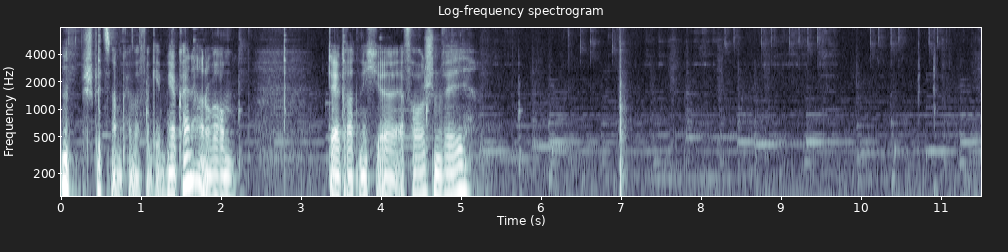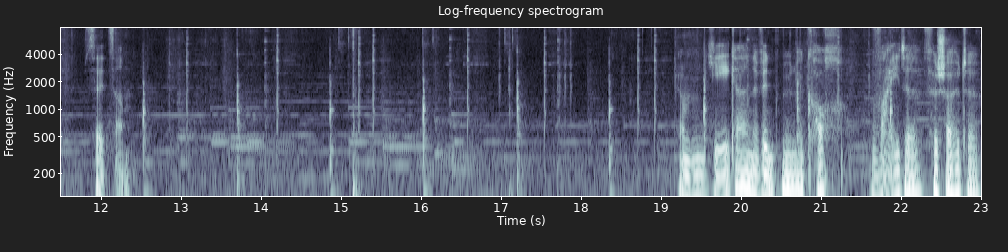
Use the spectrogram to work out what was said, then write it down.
Hm, Spitznamen können wir vergeben. Ja, keine Ahnung, warum. der gerade nicht äh, erforschen will. Seltsam. Wir haben einen Jäger, eine Windmühle, Koch, Weide, Fischerhütte,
